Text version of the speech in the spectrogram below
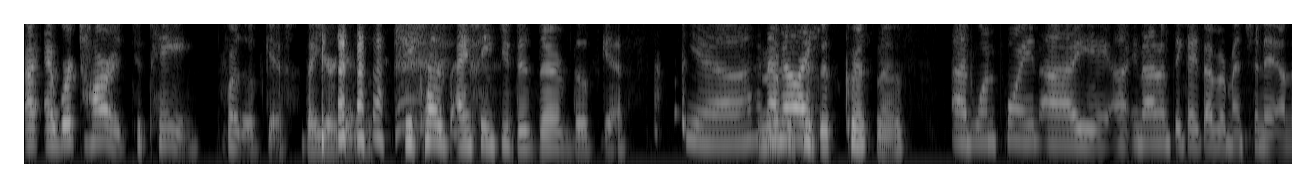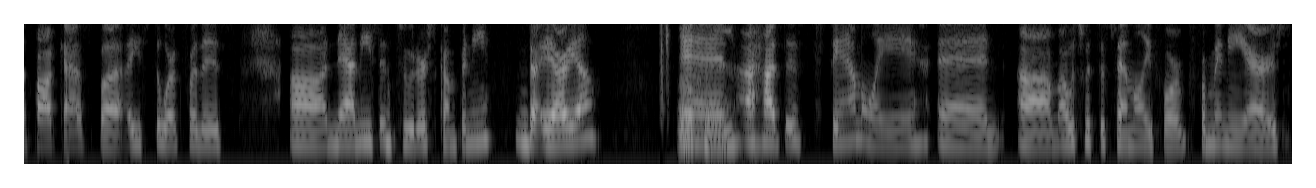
I, I worked hard to pay for those gifts that you're giving because I think you deserve those gifts. Yeah, not you know, because like, it's Christmas at one point i uh, and i don't think i've ever mentioned it on the podcast but i used to work for this uh, nannies and tutors company in the area okay. and i had this family and um, i was with this family for for many years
